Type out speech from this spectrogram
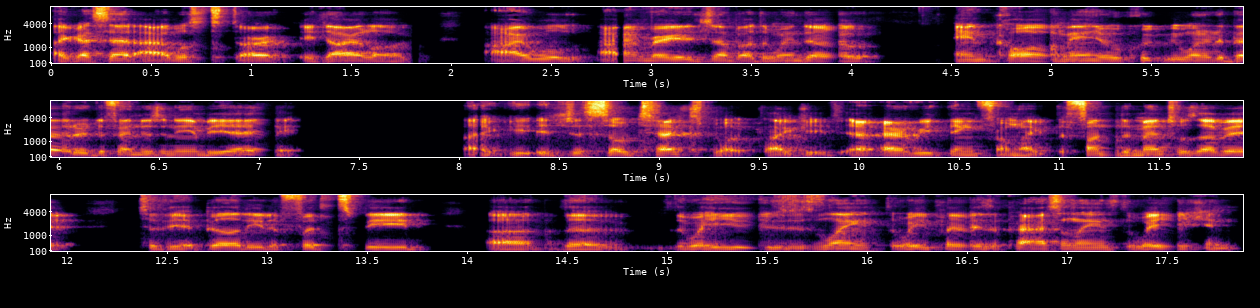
like I said, I will start a dialogue. I will. I'm ready to jump out the window and call Immanuel Quickley one of the better defenders in the NBA. Like it's just so textbook. Like it, everything from like the fundamentals of it to the ability, to foot speed, uh, the the way he uses length, the way he plays the passing lanes, the way he can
